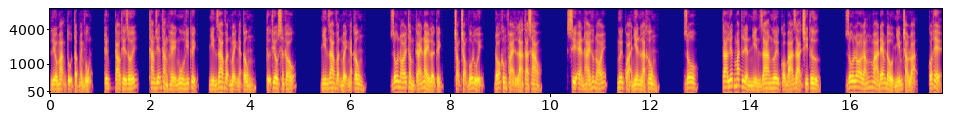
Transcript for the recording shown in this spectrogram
liều mạng tụ tập mạnh vụn, tuyên cao thế giới, tham diễn thằng hề ngu hí kịch, nhìn ra vận mệnh nhạc công, tự thiêu sân khấu. Nhìn ra vận mệnh nhạc công. Dỗ nói thầm cái này lời kịch, trọng trọng vô đuổi, đó không phải là ta sao? Cn hài hước nói, ngươi quả nhiên là không dô. Ta liếc mắt liền nhìn ra ngươi có bá giả chi tư. Dô lo lắng mà đem đầu nhím trào loạn, có thể,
